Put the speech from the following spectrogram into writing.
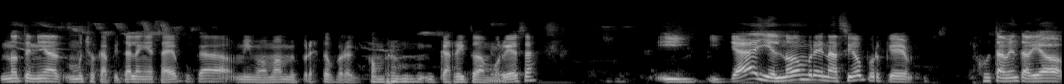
no tenía mucho capital en esa época. Mi mamá me prestó para que compre un carrito de hamburguesa. y, y ya, y el nombre nació porque justamente había,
